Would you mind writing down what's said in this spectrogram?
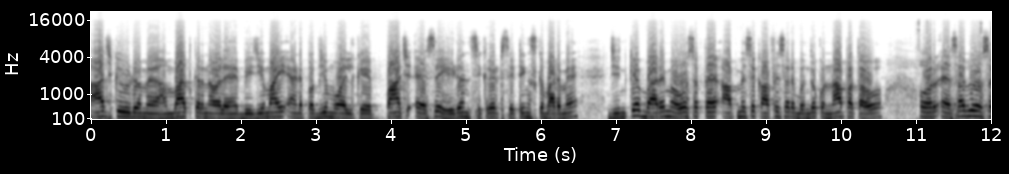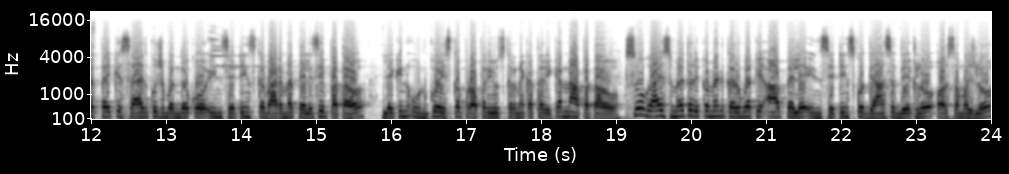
आज की वीडियो में हम बात करने वाले हैं BGMI एंड PUBG मोबाइल के पाँच ऐसे हिडन सीक्रेट सेटिंग्स के बारे में, जिनके बारे में हो सकता है आप में से काफ़ी सारे बंदों को ना पता हो, और ऐसा भी हो सकता है कि शायद कुछ बंदों को इन सेटिंग्स के बारे में पहले से ही पता हो, लेकिन उनको इसका प्रॉपर यूज़ करने का तरीका ना पता हो। सो so गाइस मैं तो रिकमेंड करूँगा कि आप पहले इन सेटिंग्स को ध्यान से देख लो और समझ लो,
